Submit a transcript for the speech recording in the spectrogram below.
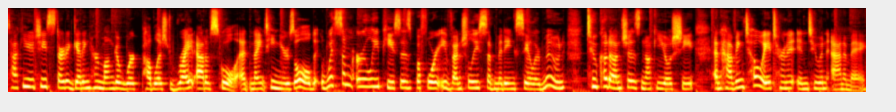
Takeuchi started getting her manga work published right out of school at 19 years old with some early pieces before eventually submitting Sailor Moon to Kodansha's Nakayoshi and having Toei turn it into an anime.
